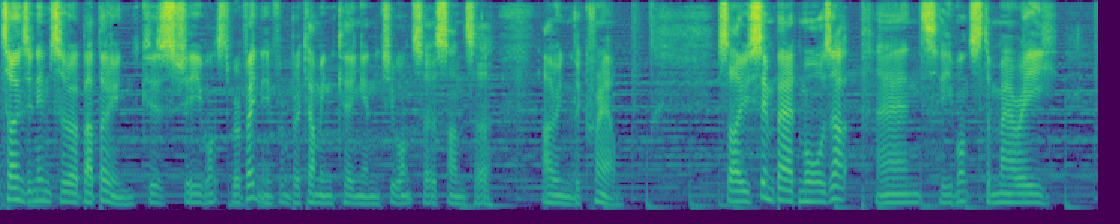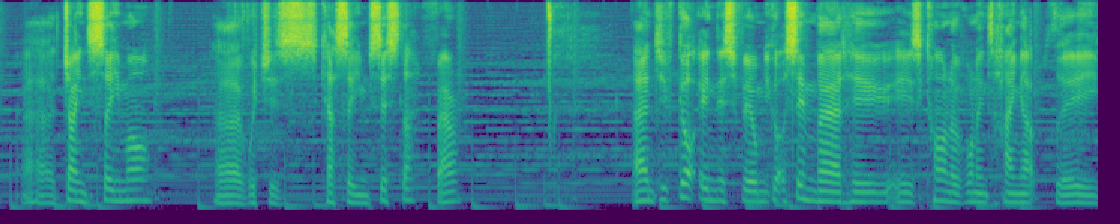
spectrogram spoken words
turns him into a baboon because she wants to prevent him from becoming king and she wants her son to own the crown. So Sinbad moors up and he wants to marry uh, Jane Seymour, uh, which is Kasim's sister, Farah. And you've got in this film, you've got Sinbad who is kind of wanting to hang up the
